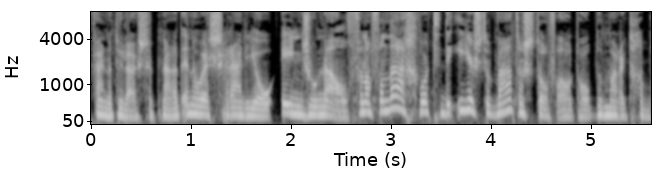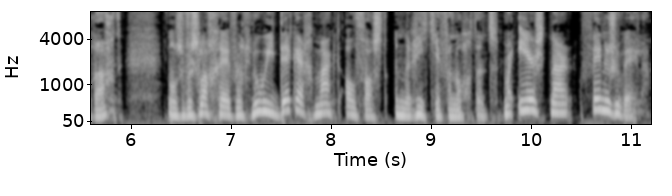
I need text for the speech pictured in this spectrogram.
Fijn dat u luistert naar het NOS Radio 1 Journaal. Vanaf vandaag wordt de eerste waterstofauto op de markt gebracht. En onze verslaggever Louis Dekker maakt alvast een ritje vanochtend. Maar eerst naar Venezuela.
